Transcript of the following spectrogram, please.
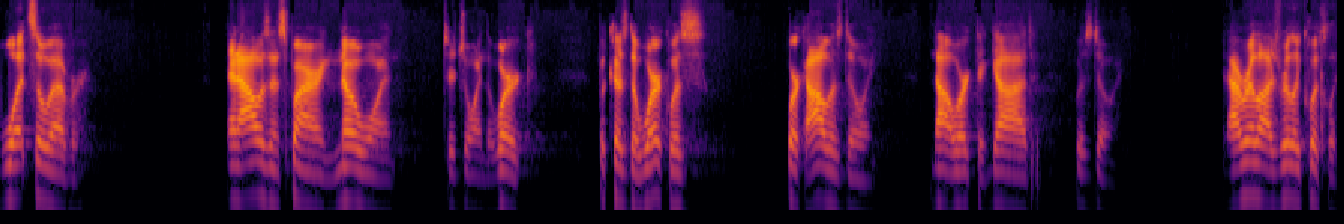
whatsoever. And I was inspiring no one to join the work because the work was work I was doing, not work that God was doing. And I realized really quickly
